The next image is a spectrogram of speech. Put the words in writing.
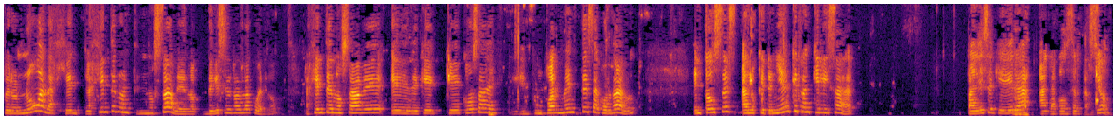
pero no a la gente. La gente no, no sabe de qué se trata el acuerdo. La gente no sabe eh, de qué, qué cosas puntualmente se acordaron. Entonces, a los que tenían que tranquilizar, parece que era a la concertación,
